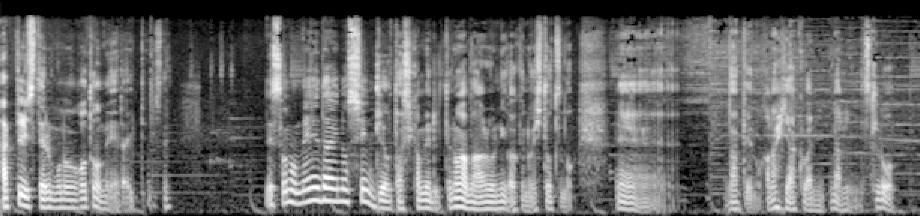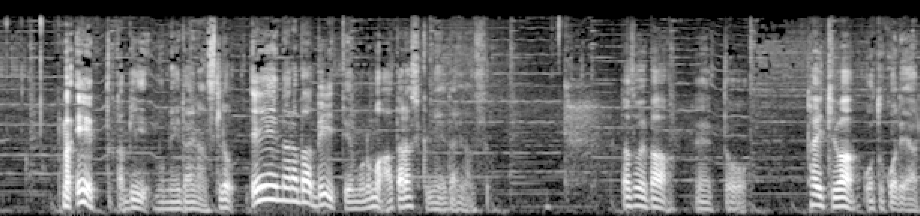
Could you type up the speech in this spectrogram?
はっきりしてるもののことを命題って言うんですね。でその命題の真理を確かめるっていうのが、まあ、論理学の一つの、えー、なんていうのかな役割になるんですけど、まあ、A とか B の命題なんですけど A ならば B っていうものも新しく命題なんですよ。例えば、えっ、ー、と大気は男である。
